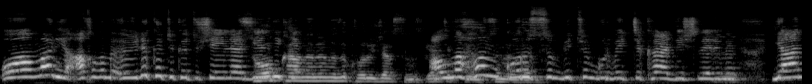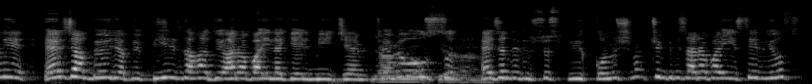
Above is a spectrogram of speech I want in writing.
O an var ya aklıma öyle kötü kötü şeyler geldi ki. soğukkanlılığınızı koruyacaksınız. Allah'ım korusun bütün gurbetçi kardeşlerimi. Evet. Yani Ercan böyle yapıyor. Bir daha diyor arabayla gelmeyeceğim. Ya Tövbe olsun. ya. Ercan dedim sus büyük konuşma. Çünkü biz arabayı seviyoruz.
